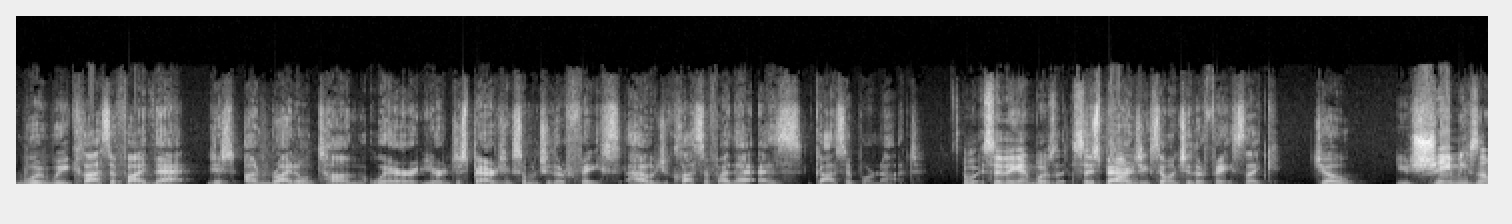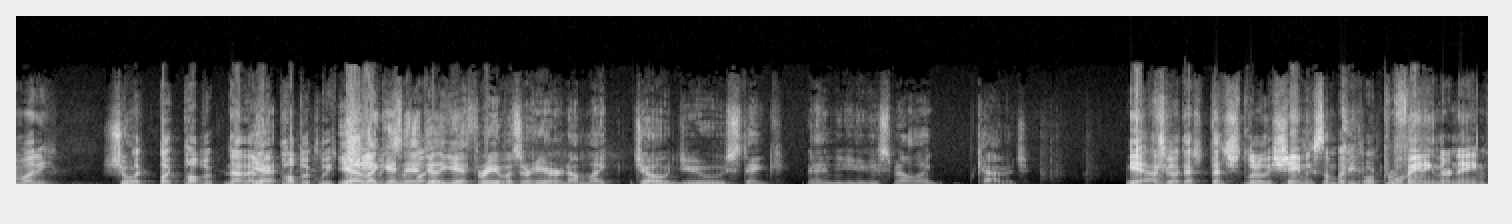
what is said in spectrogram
would we classify that just unbridled tongue where you're disparaging someone to their face? How would you classify that as gossip or not? Wait, say that again. What was that? Say, disparaging um, someone to their face, like Joe, you shaming somebody. Sure. Like, like public. No, that'd yeah, be publicly. Yeah, shaming like in, somebody. yeah, three of us are here, and I'm like, Joe, you stink, and you smell like cabbage. Yeah, I'd be like that's that's literally shaming somebody or profaning their name.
